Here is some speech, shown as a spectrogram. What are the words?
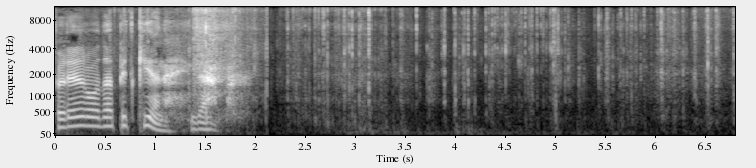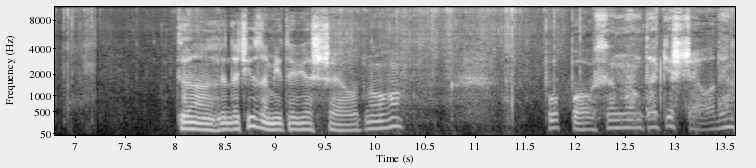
Природа підкине. Йдемо. Так, глядачі замітив я ще одного. Попався нам так і ще один.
